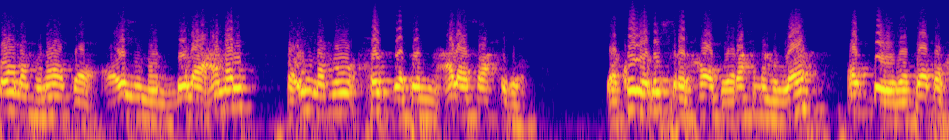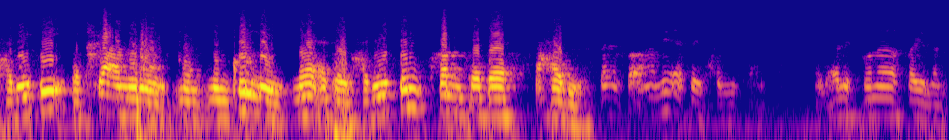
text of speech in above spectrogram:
كان هناك علم بلا عمل فإنه حجة على صاحبه. يقول بشر الحافي رحمه الله أدوا زكاة الحديث فاستعملوا من, من كل مائة حديث خمسة أحاديث. فانطقها مائتي حديث. الألف هنا صيلا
